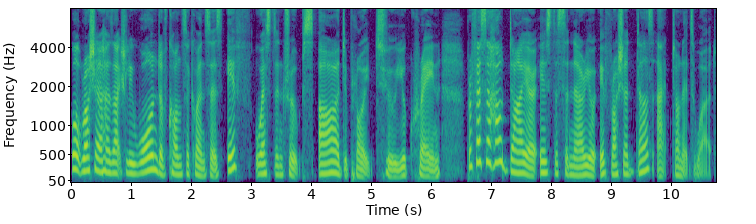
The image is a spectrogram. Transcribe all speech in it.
Well, Russia has actually warned of consequences if Western troops are deployed to Ukraine. Professor, how dire is the scenario if Russia does act on its word?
